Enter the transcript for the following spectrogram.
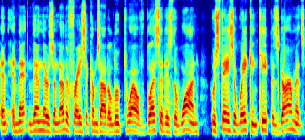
and and then, then there's another phrase that comes out of Luke 12. Blessed is the one who stays awake and keep his garments,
